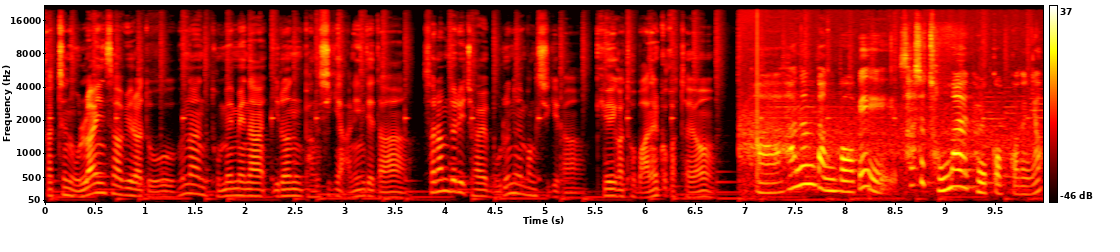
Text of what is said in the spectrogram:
같은 온라인 사업이라도 흔한 도매매나 이런 방식이 아닌데다 사람들이 잘 모르는 방식이라 기회가 더 많을 것 같아요. 아, 하는 방법이 사실 정말 별거 없거든요.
